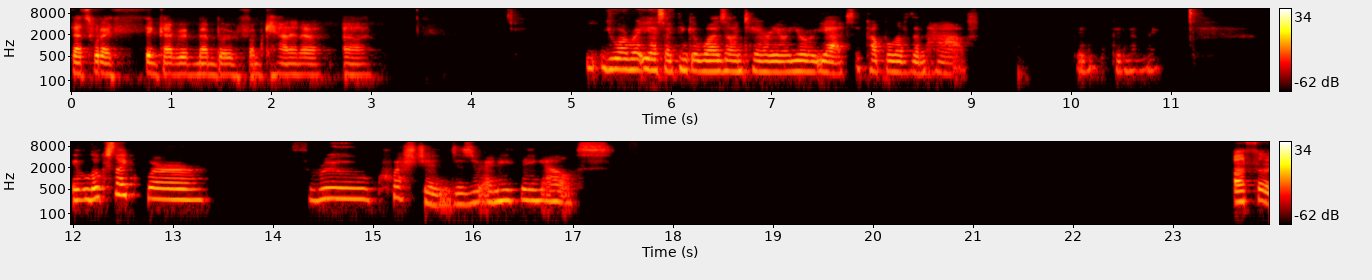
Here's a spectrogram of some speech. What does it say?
that's what I think I remember from Canada. Uh, you are right. Yes, I think it was Ontario. You're yes, a couple of them have. Good, good memory. It looks like we're through questions. Is there anything else? Also,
